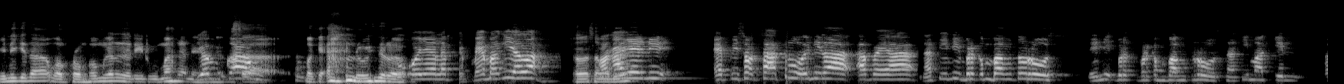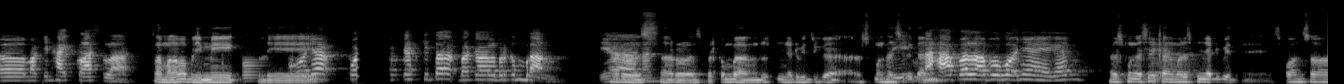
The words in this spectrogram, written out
Ini kita work from home kan dari rumah kan ya. Ya, bukan. bisa pakai anu gitu loh. Pokoknya laptop. Memang iyalah. Kalau sama dia Makanya ini episode 1 inilah apa ya? Nanti ini berkembang terus. Ini ber- berkembang terus. Nanti makin eh, makin high class lah. lama-lama beli mic, beli Pokoknya podcast kita bakal berkembang. Ya, harus nanti- harus berkembang, terus punya duit juga, harus menghasilkan, Entah apalah pokoknya ya kan. harus menghasilkan, Iya. harus punya duit, sponsor,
